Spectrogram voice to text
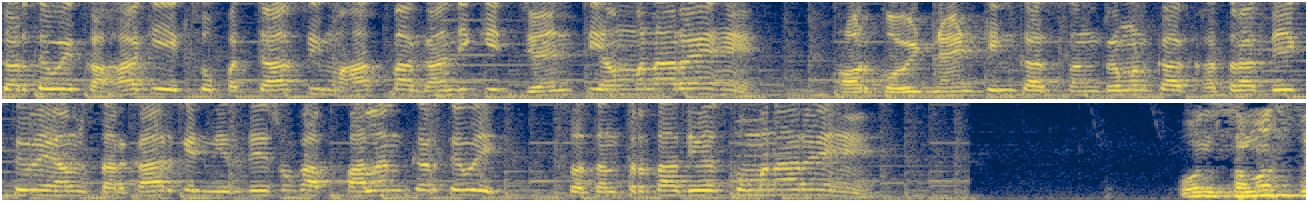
करते हुए कहा कि 150वीं महात्मा गांधी की जयंती हम मना रहे हैं और कोविड 19 का संक्रमण का खतरा देखते हुए हम सरकार के निर्देशों का पालन करते हुए स्वतंत्रता दिवस को मना रहे हैं। उन समस्त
